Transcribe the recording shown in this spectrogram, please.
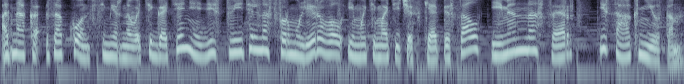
Однако закон всемирного тяготения действительно сформулировал и математически описал именно сэр Исаак Ньютон.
